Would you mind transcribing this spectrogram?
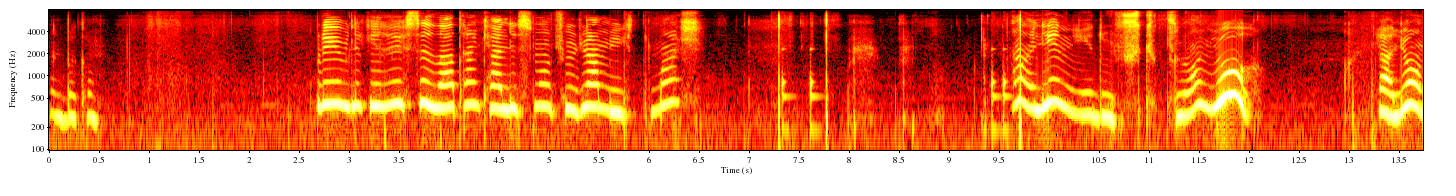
Hadi bakalım. Buraya bile gelirse zaten kellesini uçuracağım büyük ihtimal. Ama Ali'ye niye düştük lan? Yuh. Ya Leon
